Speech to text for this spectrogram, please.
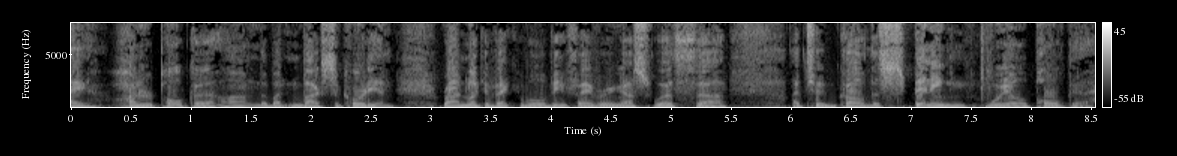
My Hunter Polka on the button box accordion. Ron Lukovic will be favoring us with uh, a tune called the Spinning Wheel Polka.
